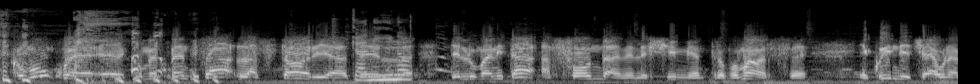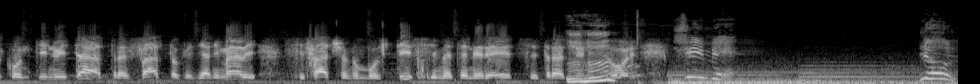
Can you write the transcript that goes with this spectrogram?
Comunque, eh, come ben sa, la storia Canino. del- dell'umanità affonda nelle scimmie antropomorfe e quindi c'è una continuità tra il fatto che gli animali si facciano moltissime tenerezze tra genitori. Scimmie! Non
